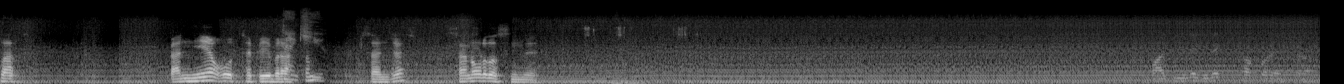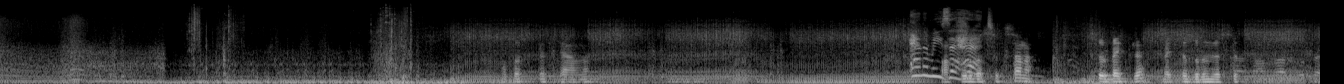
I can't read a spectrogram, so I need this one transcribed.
Bak. Ben niye o tepeyi bıraktım sence? Sen oradasın diye. Badiyle gidek çıkak oraya. ya. Motosiklet geldi. Enemies Bak burada ahead! sıksana. Dur bekle. Bekle durunca sık. Adamlar burada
